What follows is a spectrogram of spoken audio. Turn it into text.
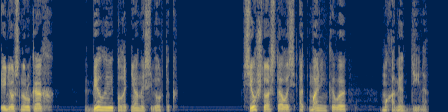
и нес на руках белый полотняный сверток. Все, что осталось от маленького Мухаммед Дина.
